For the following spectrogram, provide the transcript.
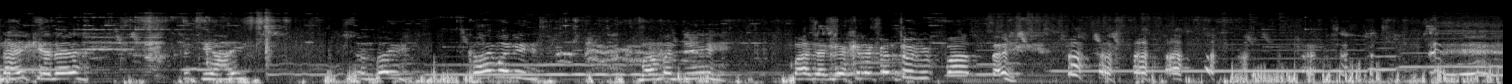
नाही केलं. तर ती आई सुनबाई काय म्हणे? म्हणजे माझ्या लेकरं करतो मी पाच नाही.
